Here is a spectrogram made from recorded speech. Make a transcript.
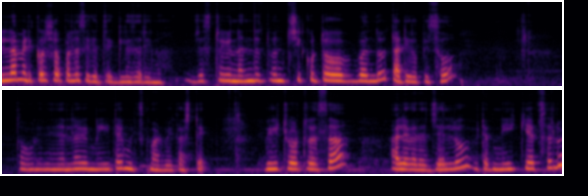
ಎಲ್ಲ ಮೆಡಿಕಲ್ ಶಾಪಲ್ಲೂ ಸಿಗುತ್ತೆ ಗ್ಲಿಸರಿನು. ಜಸ್ಟ್ ನಂದು ಒಂದು ಚಿಕ್ಕ ಬಂದು ತರ್ಟಿ ರುಪೀಸು ತೊಗೊಂಡಿದ್ದೀನಿ. ಎಲ್ಲ ನೀಟಾಗಿ ಮಿಕ್ಸ್ ಮಾಡಬೇಕು ಅಷ್ಟೇ ಬೀಟ್ರೋಟ್ ರಸ aloe vera gel vitamin E capsule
